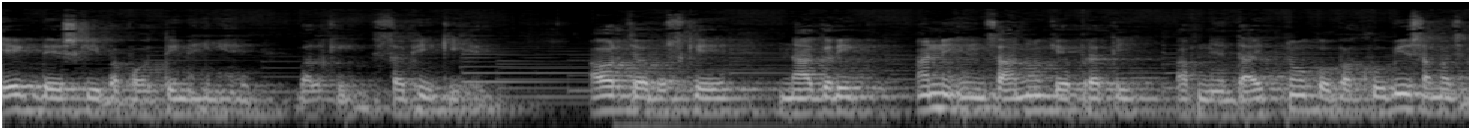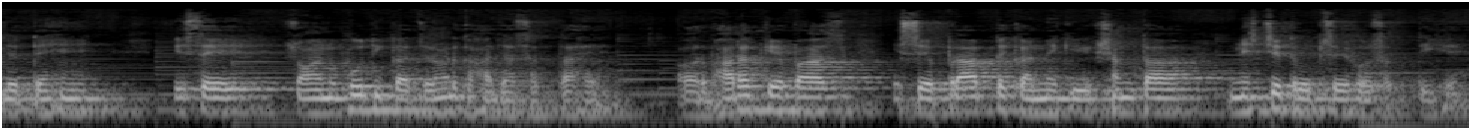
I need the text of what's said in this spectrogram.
एक देश की बपौती नहीं है, बल्कि सभी की है। और जब उसके नागरिक अन्य इंसानों के प्रति अपने दायित्वों को बखूबी समझ लेते हैं, इसे स्वानुभूति का चरण कहा जा सकता है और भारत के पास इसे प्राप्त करने की क्षमता निश्चित रूप से हो सकती है।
